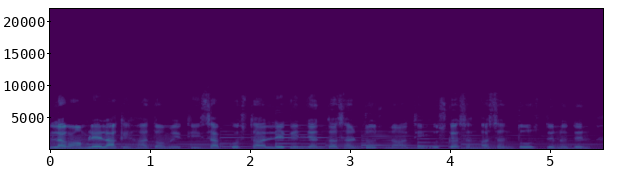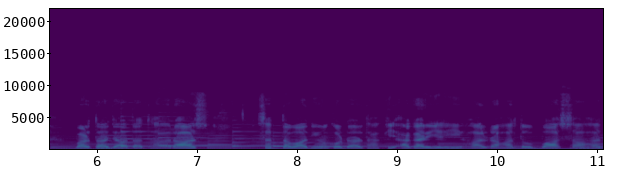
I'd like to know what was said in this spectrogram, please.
लगाम लैला के हाथों में थी। सब कुछ था, लेकिन जनता संतुष्ट ना थी। उसका असंतोष दिनों दिन बढ़ता जाता था। राज सत्तावादियों को डर था कि अगर यही हाल रहा तो बादशाहत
